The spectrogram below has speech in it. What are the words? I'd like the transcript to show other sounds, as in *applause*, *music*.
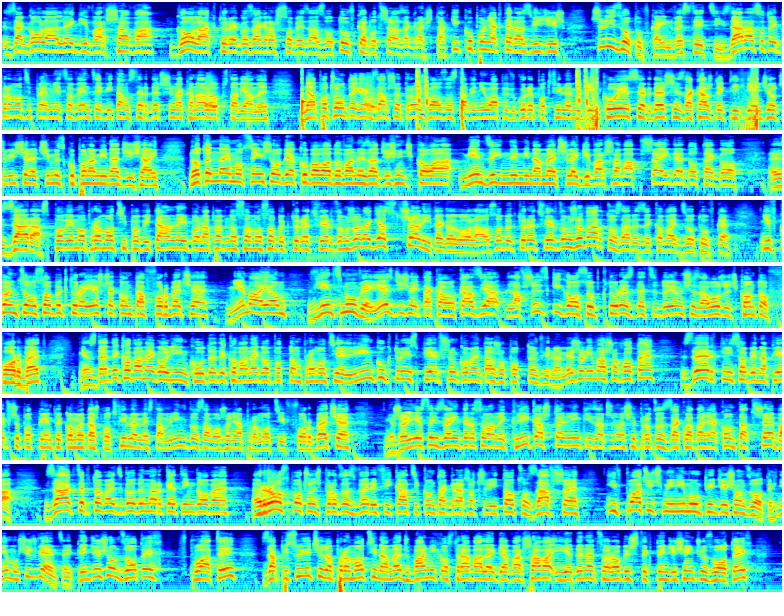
za gola Legii Warszawa, gola, którego zagrasz sobie za złotówkę, bo trzeba zagrać taki kupon jak teraz widzisz, czyli złotówka inwestycji. Zaraz o tej promocji powiem nieco więcej. Witam serdecznie na kanale, obstawiamy. Na początek jak zawsze prośba o zostawienie łapy w górę pod filmem dziękuję serdecznie za każde kliknięcie. Oczywiście lecimy z kuponami na dzisiaj. No ten najmocniejszy od Jakuba ładowany za 10 koła, między innymi na mecz Legii Warszawa. Przejdę do tego zaraz. Powiem o promocji powitalnej, bo na pewno są osoby, które twierdzą, że Legia strzeli tego gola. Osoby, które twierdzą, że warto zaryzykować złotówkę. I w końcu osoby, które jeszcze konta w Forbecie nie mają, więc mówię, jest dzisiaj taka okazja dla wszystkich osób, które zdecydują się założyć konto w Forbet z dedykowanego linku, dedykowanego pod tą promocję linku, który jest w pierwszym komentarzu pod tym filmem. Jeżeli masz ochotę, zerknij sobie na pierwszy podpięty komentarz pod filmem, jest tam link do założenia promocji w Forbecie. Jeżeli jesteś zainteresowany, klikasz ten link i zaczyna się proces zakładania konta. Trzeba zaakceptować zgody marketingowe, rozpocząć proces weryfikacji konta gracza, czyli to co zawsze i wpłacić minimum 50 zł. Nie musisz więcej. 50 zł wpłaty zapisuje cię do promocji na mecz Banik Ostrawa Legia Warszawa i jedyne co robisz z tych 50 zł,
